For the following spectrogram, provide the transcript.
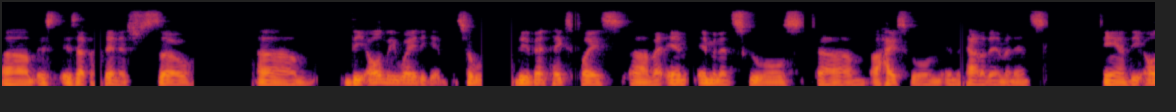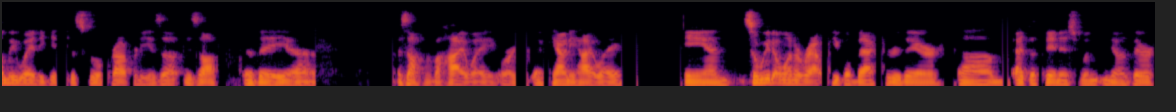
um, is is at the finish. So um, the only way to get so the event takes place um, at em- Eminence Schools, um, a high school in, in, the town of Eminence, and the only way to get to the school property is uh, is off of a uh, is off of a highway or a county highway. And so we don't want to route people back through there um, at the finish when you know they're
